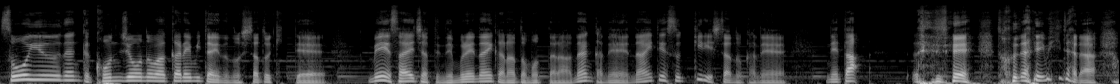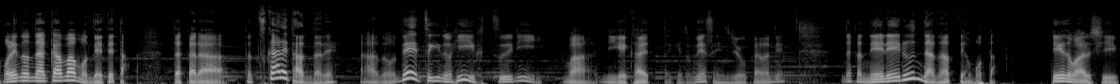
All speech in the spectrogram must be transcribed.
そういうなんか根性の別れみたいなのした時って、目冴えちゃって眠れないかなと思ったら、なんかね、泣いてすっきりしたのかね、寝た。で、隣見たら、俺の仲間も寝てた。だから、疲れたんだね。あの、で、次の日、普通に、まあ、逃げ帰ったけどね、戦場からね。なんか寝れるんだなって思った。っていうのもあるし、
